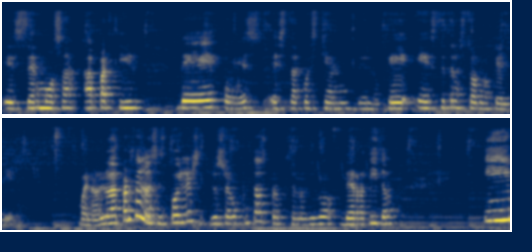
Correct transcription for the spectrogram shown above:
es hermosa a partir de pues esta cuestión de lo que este trastorno que él tiene. Bueno, aparte de los spoilers, los traigo apuntados, pero pues se los digo de ratito. Y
